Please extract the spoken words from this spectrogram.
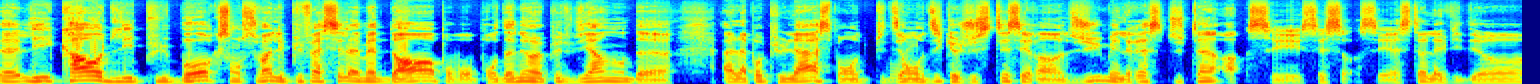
euh, les cadres les plus bas, qui sont souvent les plus faciles à mettre dehors pour, pour donner un peu de viande euh, à la populace, puis on, puis dit- Ouais. on dit que justice est rendue, mais le reste du temps, ah, c'est c'est ça. C'est Esta la vida,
